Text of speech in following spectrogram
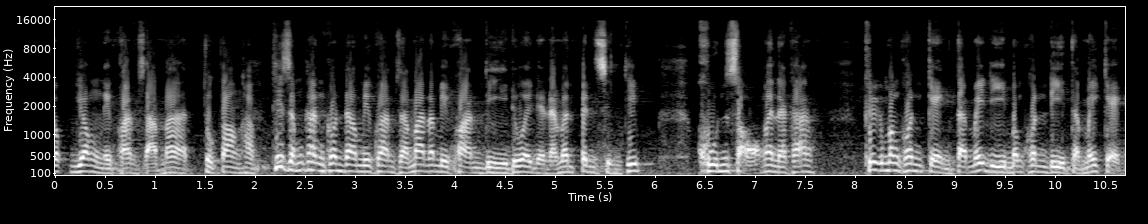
ยกย่องในความสามารถ ถูกต้องครับ ที่สำคัญคนเรามีความสามารถและมีความดีด้วยเนี่ยนะมันเป็นสิ่งที่คูณสองอะนะคะคือบางคนเก่งแต่ไม่ดีบางคนดีแต่ไม่เก่ง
